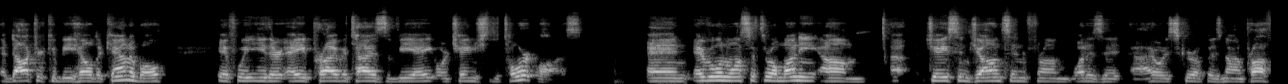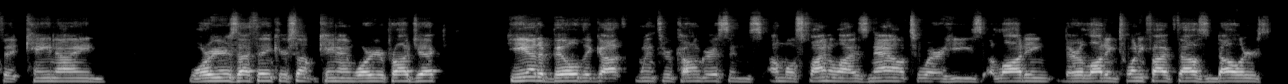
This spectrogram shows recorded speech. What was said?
a doctor could be held accountable if we either a privatize the VA or change the tort laws. And everyone wants to throw money. Um, Jason Johnson from what is it? I always screw up his nonprofit, Canine Warriors, I think, or something. Canine Warrior Project. He had a bill that got went through Congress and almost finalized now, to where he's allotting they're allotting twenty five thousand dollars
